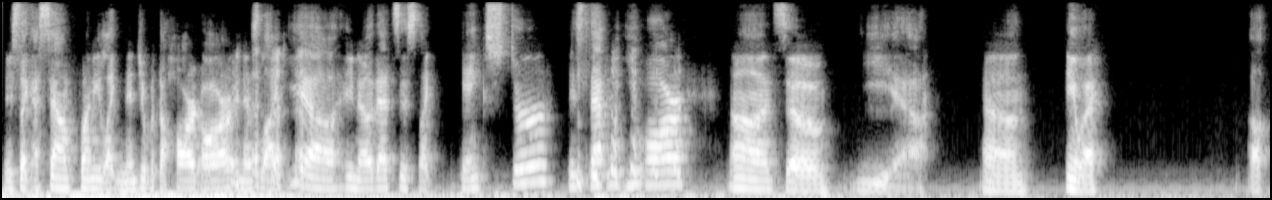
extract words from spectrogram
he's like I sound funny like ninja with a hard R, and it's like yeah, you know that's this like gangster. Is that what you are? Uh, so yeah. Um. Anyway. Oh,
